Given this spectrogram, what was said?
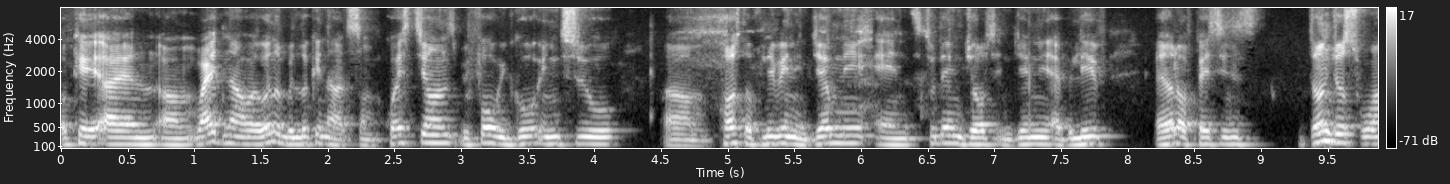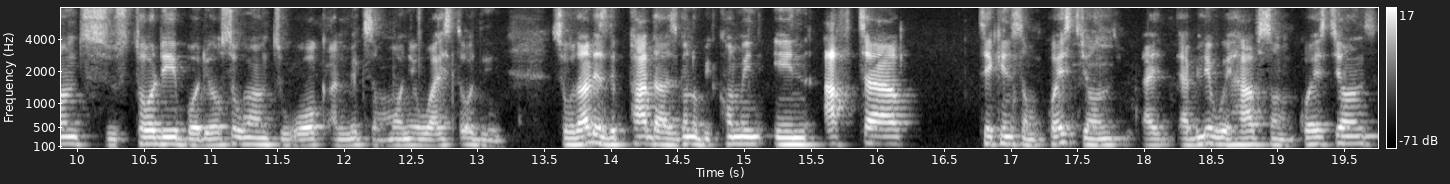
Okay. And um, right now we're going to be looking at some questions before we go into um, cost of living in Germany and student jobs in Germany. I believe a lot of persons don't just want to study, but they also want to work and make some money while studying. So that is the part that is going to be coming in after taking some questions. I, I believe we have some questions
